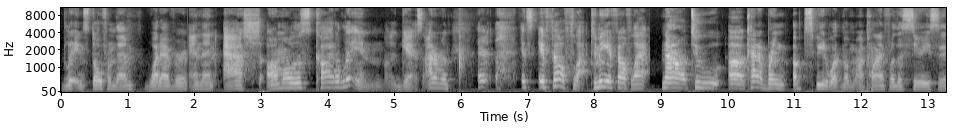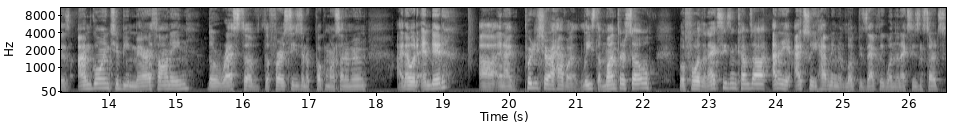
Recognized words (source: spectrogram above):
Litten stole from them, whatever. And then Ash almost caught a Litten. I guess I don't know. It's it fell flat to me. It fell flat. Now to uh, kind of bring up to speed what my plan for this series is, I'm going to be marathoning the rest of the first season of Pokemon Sun and Moon. I know it ended, uh, and I'm pretty sure I have at least a month or so before the next season comes out. I don't actually haven't even looked exactly when the next season starts,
